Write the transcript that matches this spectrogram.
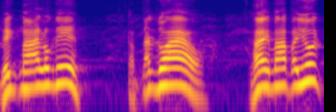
พลิกมาลูกนี้กับนันแววให้มาประยุทธ์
